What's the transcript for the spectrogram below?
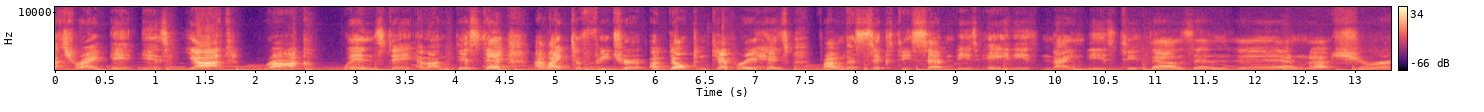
That's right, it is Yacht Rock Wednesday, and on this day, I like to feature adult contemporary hits from the 60s, 70s, 80s, 90s, 2000s. eh, I'm not sure,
